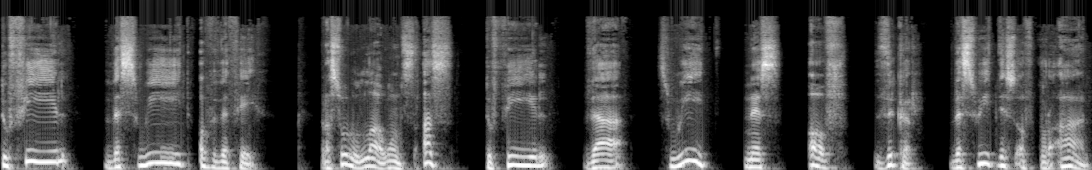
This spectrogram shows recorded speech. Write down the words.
to feel the sweet of the faith. Rasulullah wants us to feel the sweetness of dhikr, the sweetness of Quran,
